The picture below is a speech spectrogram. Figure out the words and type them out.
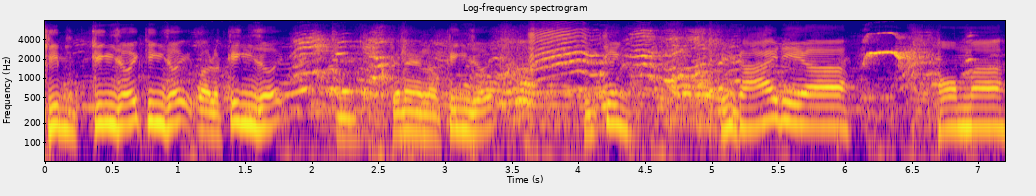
kim kinh giới kinh giới gọi là kinh giới. Ừ, cái này là kinh giới. Trứng kinh. Trứng cái thì uh, hôm uh,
